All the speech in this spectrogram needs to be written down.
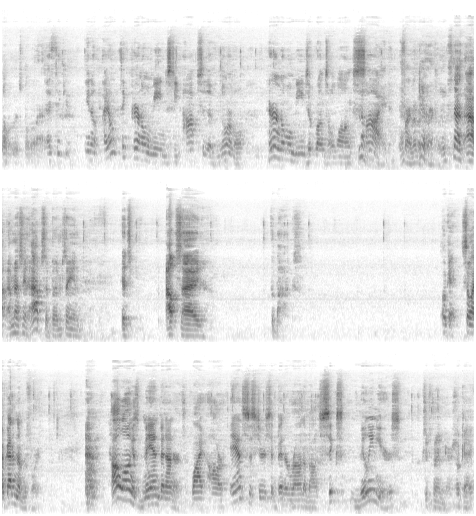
possible. Blah blah this, blah blah that. I think, you, you know, I don't think paranormal means the opposite of normal. Paranormal means it runs alongside, if I remember Yeah, correctly. it's not. op- I'm not saying opposite, but I'm saying it's outside the box. Okay, so I've got a number for you. How long has man been on Earth? Why, our ancestors have been around about six million years. Six million years. Okay,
